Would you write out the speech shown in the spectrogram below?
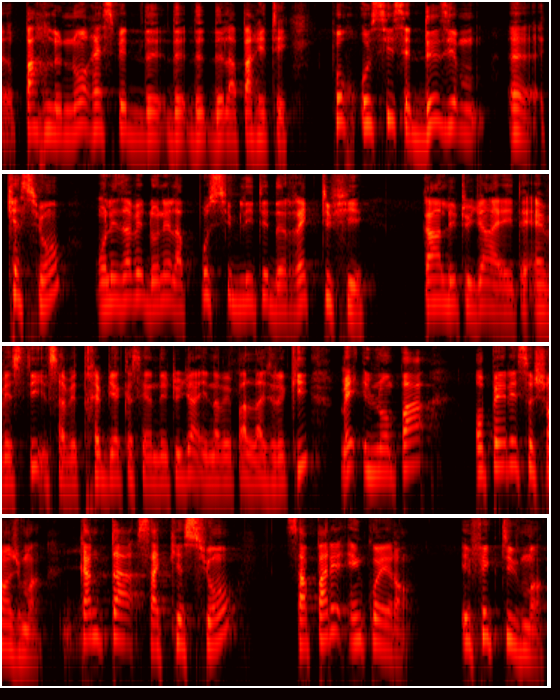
euh, par le non-respect de, de, la parité. Pour aussi cette deuxième euh, question, on les avait donné la possibilité de rectifier. Quand l'étudiant a été investi, il savait très bien que c'est un étudiant, il n'avait pas l'âge requis, mais ils n'ont pas opérer ce changement. Quant à sa question, ça paraît incohérent, effectivement.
